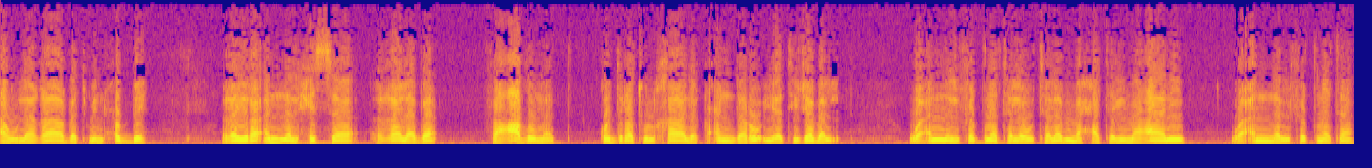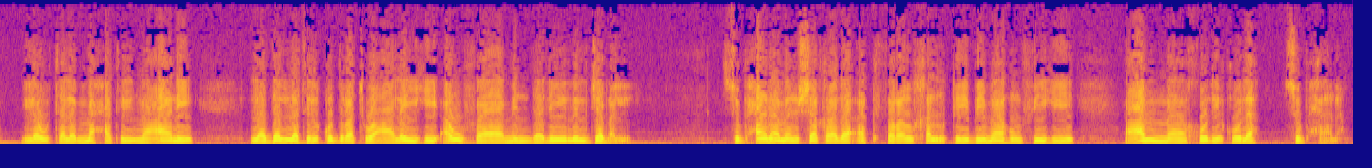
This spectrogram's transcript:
أو لغابت من حبه غير أن الحس غلب فعظمت قدرة الخالق عند رؤية جبل وأن الفطنة لو تلمحت المعاني وأن الفطنة لو تلمحت المعاني لدلت القدرة عليه أوفى من دليل الجبل. سبحان من شغل أكثر الخلق بما هم فيه عما خلقوا له سبحانه.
